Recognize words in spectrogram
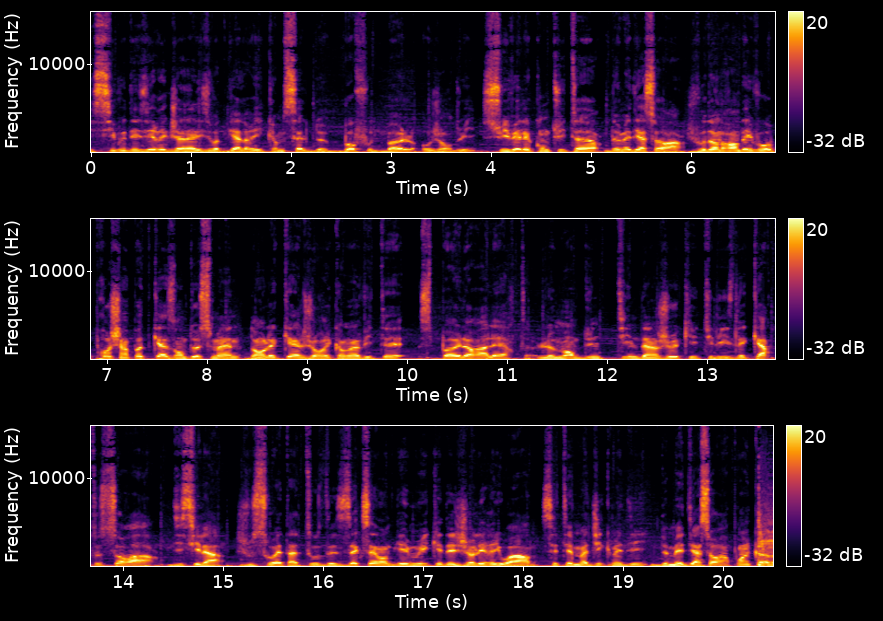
Et si vous désirez que j'analyse votre galerie comme celle de Beau Football aujourd'hui, suivez le compte Twitter de Mediasorar. Je vous donne rendez-vous au prochain podcast dans deux semaines dans lequel j'aurai comme invité, spoiler alert, le membre d'une team d'un jeu qui utilise les cartes Sorar. D'ici là, je vous souhaite à tous des excellentes Game Week et des jolis rewards. C'était Magic Medi de mediasorar.com.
